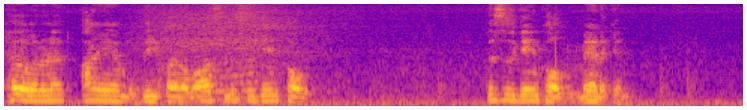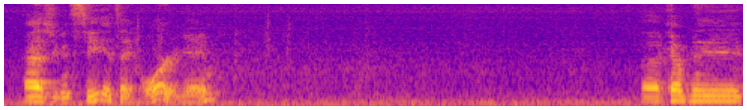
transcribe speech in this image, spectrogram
Hello Internet, I am the final boss and this is a game called This is a game called Mannequin. As you can see, it's a horror game. Uh, company,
